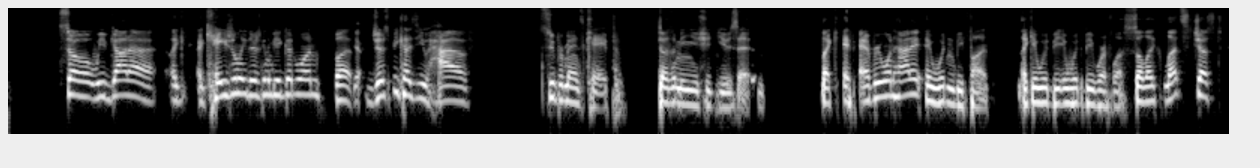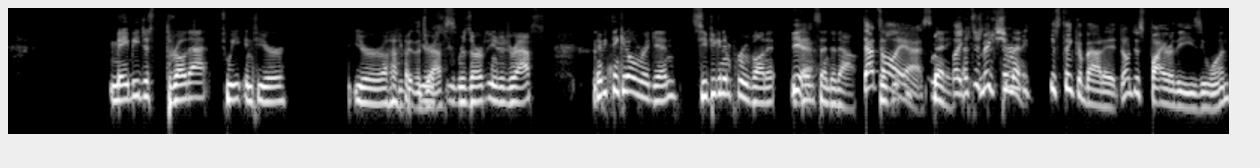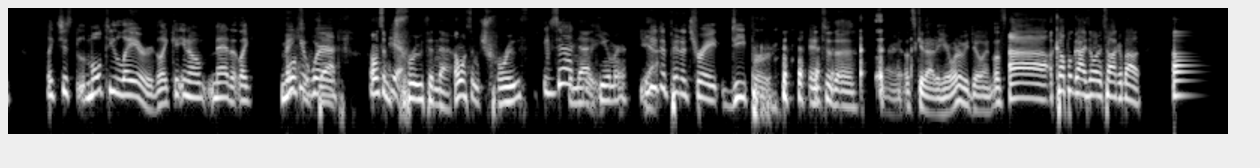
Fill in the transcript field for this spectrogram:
So we've got to like occasionally there's going to be a good one, but Yep. just because you have Superman's cape doesn't mean you should use it. Like if everyone had it, it wouldn't be fun. Like it would be it would be worthless. So like let's just maybe just throw that tweet into your your uh, Keep it in the your drafts. s- reserves in your drafts. Maybe think it over again. See if you can improve on it. Yeah. and send it out. That's all I ask. many. Like, That's just- make just sure you just think about it. Don't just fire the easy one. Like, just multi-layered. Like, you know, meta. Like, make it where depth. I want some Yeah. truth in that. I want some truth exactly in that humor. You yeah. need to penetrate deeper into the. All right, let's get out of here. What are we doing? Let's. Uh, a couple guys I want to talk about. Uh,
